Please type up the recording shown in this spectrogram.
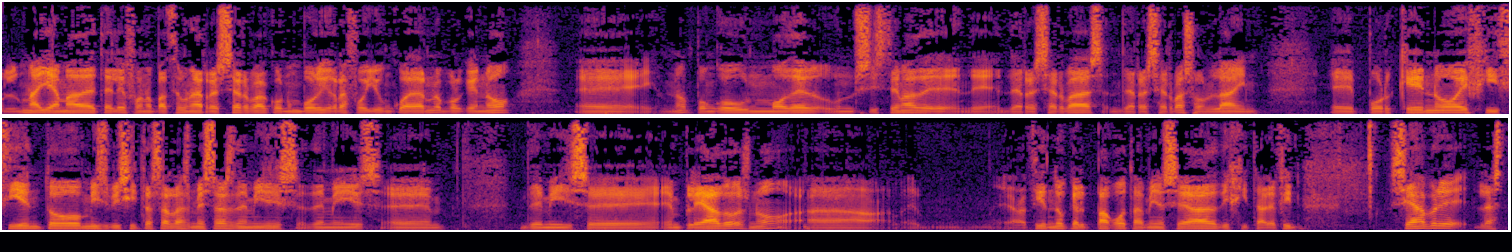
una llamada de teléfono para hacer una reserva con un bolígrafo y un cuaderno, ¿por qué no, eh, no pongo un modelo, un sistema de, reservas de reservas online? Eh, ¿Por qué no eficiento mis visitas a las mesas de mis de mis eh, de mis eh, empleados, ¿no? haciendo que el pago también sea digital. En fin, se abre, las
